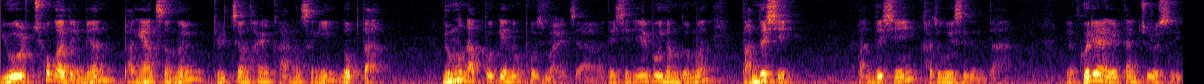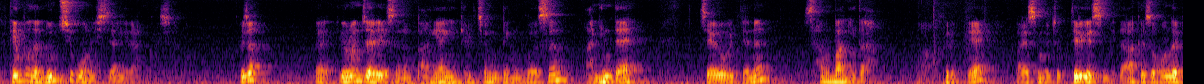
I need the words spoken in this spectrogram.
6월 초가 되면 방향성을 결정할 가능성이 높다. 너무 나쁘게는 보지 말자. 대신 일부 현금은 반드시 반드시 가지고 있어야 된다. 거래량 일단 줄었으니까 대부분 다 눈치 보는 시장이라는 거죠. 그죠? 이런 자리에서는 방향이 결정된 것은 아닌데 제가 볼 때는 상방이다. 어, 그렇게 말씀을 좀 드리겠습니다. 그래서 오늘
